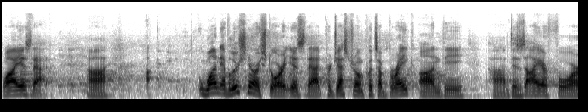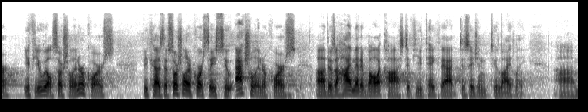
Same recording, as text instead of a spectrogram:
Why is that? Uh, one evolutionary story is that progesterone puts a brake on the uh, desire for, if you will, social intercourse, because if social intercourse leads to actual intercourse, uh, there's a high metabolic cost if you take that decision too lightly. Um,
